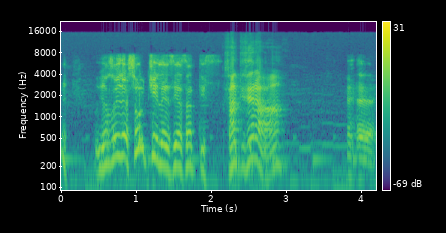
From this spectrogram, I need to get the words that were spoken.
Yo soy de Suchi, le decía Santis. Santis era, ¿ah?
